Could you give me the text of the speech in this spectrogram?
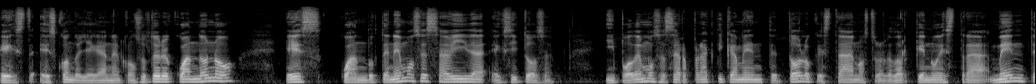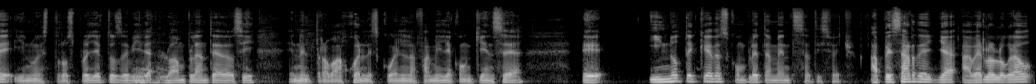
Este, es cuando llegan al consultorio. Cuando no, es cuando tenemos esa vida exitosa y podemos hacer prácticamente todo lo que está a nuestro alrededor, que nuestra mente y nuestros proyectos de vida lo han planteado así en el trabajo, en la escuela, en la familia, con quien sea, eh, y no te quedas completamente satisfecho, a pesar de ya haberlo logrado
